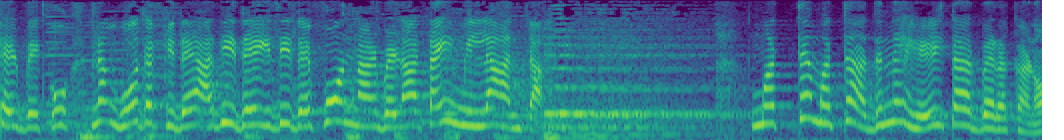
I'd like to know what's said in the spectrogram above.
ಹೇಳ್ಬೇಕು? ನಂಗೆ ಓದಕ್ಕಿದೆ ಅದಿದೆ ಇದಿದೆ ಫೋನ್ ಮಾಡಬೇಡ ಟೈಮ್ ಇಲ್ಲ ಅಂತ. ಮತ್ತೆ ಮತ್ತೆ ಅದನ್ನೇ ಹೇಳ್ತಾ ಇರ್ಬೇಡ ಕಣೋ.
